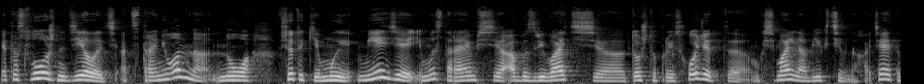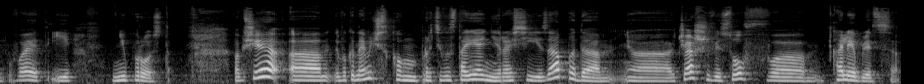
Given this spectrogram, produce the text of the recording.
Это сложно делать отстраненно, но все-таки мы медиа, и мы стараемся обозревать э, то, что происходит максимально объективно, хотя это бывает и непросто. Вообще, э, в экономическом противостоянии России и Запада э, чаша весов э, колеблется.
